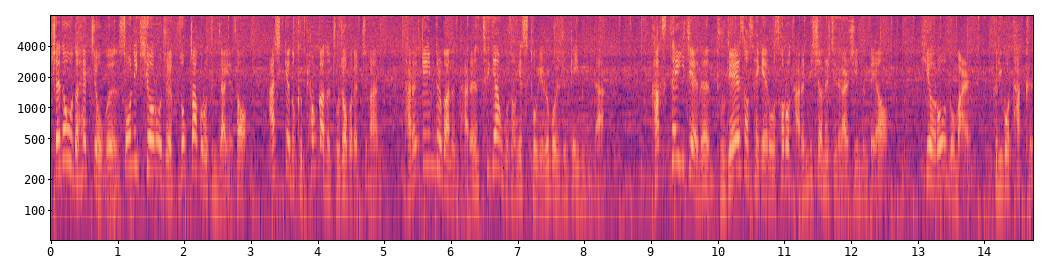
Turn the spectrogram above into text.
섀도우 더 해지옥은 소닉 히어로즈의 후속작으로 등장해서 아쉽게도 그 평가는 조져버렸지만 다른 게임들과는 다른 특이한 구성의 스토리를 보여준 게임입니다. 각 스테이지에는 두 개에서 세 개로 서로 다른 미션을 진행할 수 있는데요. 히어로, 노말, 그리고 다크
